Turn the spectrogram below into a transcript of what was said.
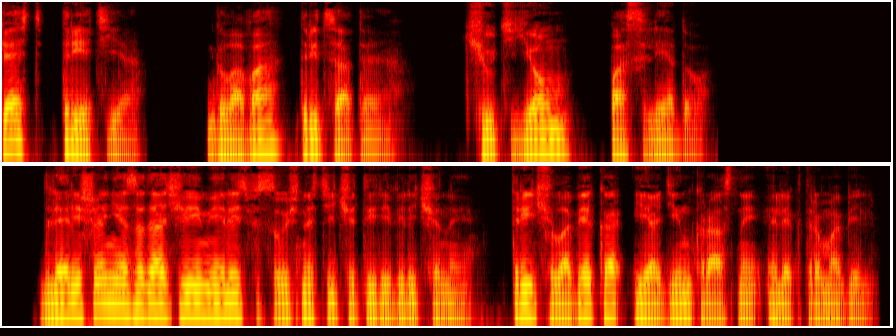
Часть третья. Глава тридцатая. Чутьем по следу. Для решения задачи имелись в сущности четыре величины. Три человека и один красный электромобиль.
